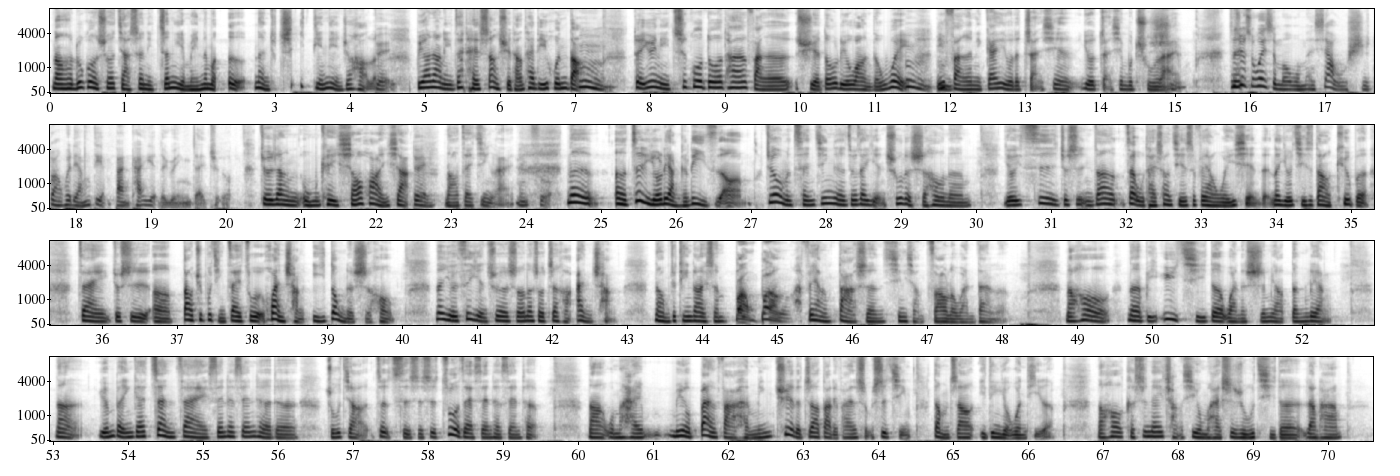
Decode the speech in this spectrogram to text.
那如果说假设你真的也没那么饿，那你就吃一点点就好了。对，不要让你在台上血糖太低昏倒。嗯，对，因为你吃过多，它反而血都流往你的胃，嗯，你反而你该有的展现又展现不出来。这就是为什么我们下午时段会两点半开演的原因在这，就让我们可以消化一下，对，然后再进来。没错。那呃，这里有两个例子啊，就是我们曾经呢，就在演出的时候呢，有一次就是你知道，在舞台上其实是非常危险的。那尤其是当 Cube 在就是呃道具不仅在做换场移动的时候，那有一次演出的时候，那时候正好暗场，那我们就听到一声棒棒，非常大声，心想糟了，完蛋了。然后那比预期的晚了十秒灯亮，那。原本应该站在 center center 的主角，这此时是坐在 center center。那我们还没有办法很明确的知道到底发生什么事情，但我们知道一定有问题了。然后，可是那一场戏，我们还是如期的让它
